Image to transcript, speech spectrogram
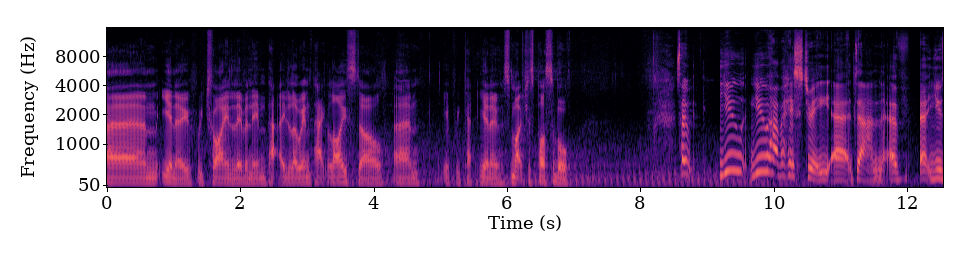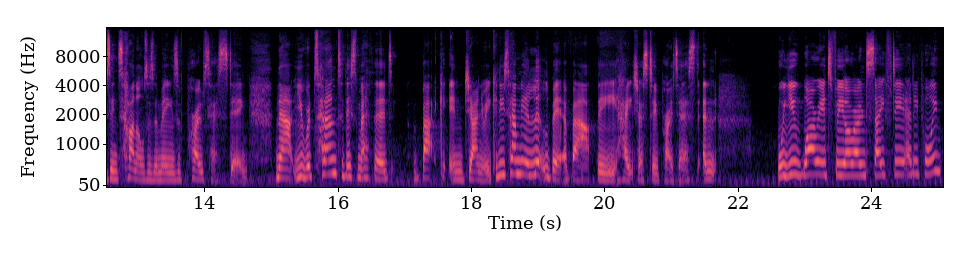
Um, you know, we try and live an impact, a low impact lifestyle um, if we can, you know, as much as possible. So, you, you have a history, uh, Dan, of uh, using tunnels as a means of protesting. Now, you returned to this method back in January. Can you tell me a little bit about the HS2 protest? And were you worried for your own safety at any point?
